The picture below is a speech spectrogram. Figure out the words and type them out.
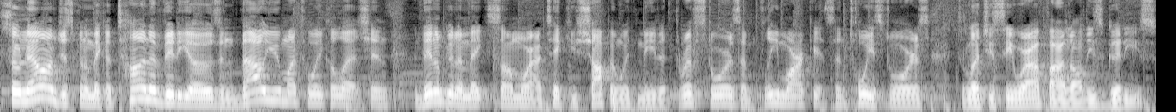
So now I'm just gonna make a ton of videos and value my toy collection. And then I'm gonna make some where I take you shopping with me to thrift stores and flea markets and toy stores to let you see where I find all these goodies.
